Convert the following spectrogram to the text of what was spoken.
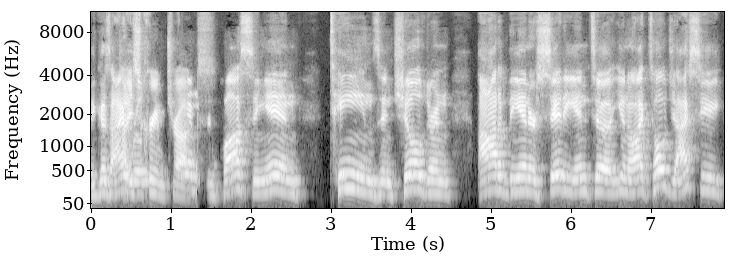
Because I ice cream trucks busing in teens and children out of the inner city into, you know, I told you, I see,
